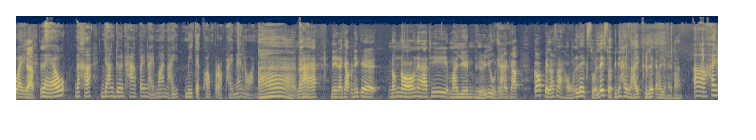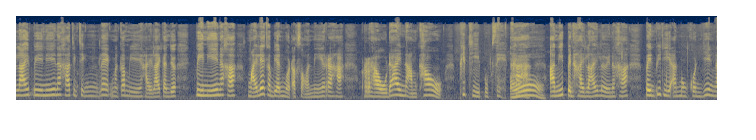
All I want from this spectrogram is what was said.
วยครับ แล้วนะคะ ยังเดินทางไปไหนมาไหนมีแต่ความปลอดภัยแน่นอน อ่านะฮะค่ะนี่นะครับ อันนี้คือน้องๆนะฮะที่มายืนถืออยู่เนี่ยค่ะ นะครับ ก็เป็นลักษณะของเลขสวยเลขสวยปีนี้ไฮไลท์คือเลขอะไรอย่างไรบ้างอ่า ไฮไลท์ปีนี้นะคะจริงๆ เลขมันก็มีไฮไลท์กันเยอะ ปีนี้นะคะ หมายเลขทะเบียนหมวดอักษรนี้นะคะเราได้นำเข้าพิธีปลุกเสกค่ะโอ้อันนี้เป็นไฮไลท์เลยนะคะ เป็นพิธีอันมงคลยิ่งณ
